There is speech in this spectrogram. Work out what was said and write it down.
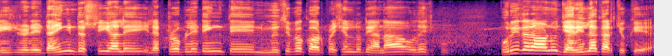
ਜਿਹੜੇ ਡਾਈਂਗ ਇੰਡਸਟਰੀ ਵਾਲੇ ਇਲੈਕਟ੍ਰੋਪਲੇਟਿੰਗ ਤੇ ਮਿਊਨਿਸਪਲ ਕਾਰਪੋਰੇਸ਼ਨ ਲੁਧਿਆਣਾ ਉਹਦੇ 'ਚ ਪੂਰੀ ਤਰ੍ਹਾਂ ਉਹਨੂੰ ਜ਼ਹਿਰੀਲਾ ਕਰ ਚੁੱਕੇ ਆ।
